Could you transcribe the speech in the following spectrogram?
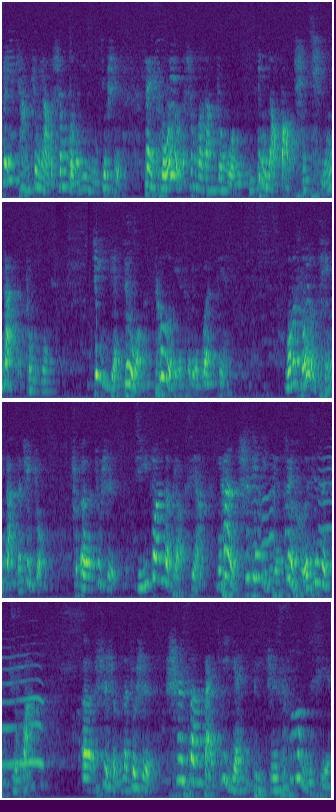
非常重要的生活的秘密，就是在所有的生活当中，我们一定要保持情感的中庸。这一点对我们特别特别关键。我们所有情感的这种，呃，就是极端的表现啊。你看《诗经》里边最核心的几句话，呃，是什么呢？就是“诗三百，一言以蔽之，思无邪”。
